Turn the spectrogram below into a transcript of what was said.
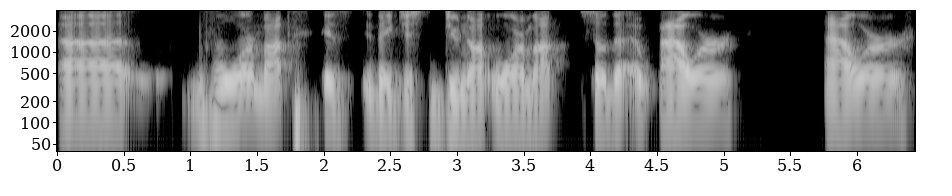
uh warm up is they just do not warm up. So the our our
